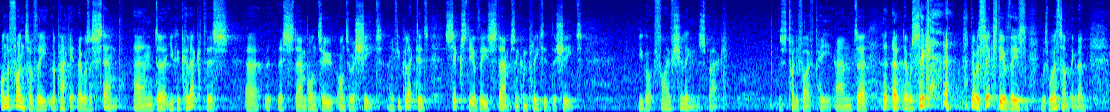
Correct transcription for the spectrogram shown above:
On the front of the, the packet, there was a stamp, and uh, you could collect this, uh, this stamp onto, onto a sheet. And if you collected 60 of these stamps and completed the sheet, you got five shillings back. It was 25p. And uh, th- th- there, were six there were 60 of these. It was worth something then.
